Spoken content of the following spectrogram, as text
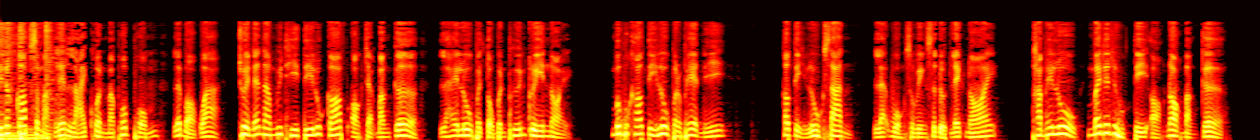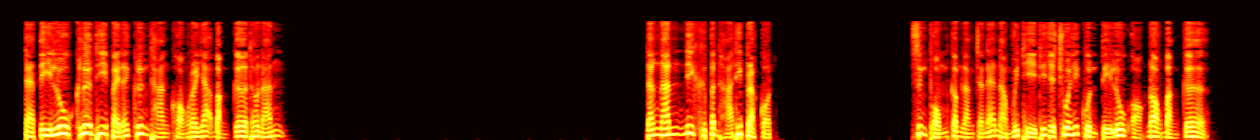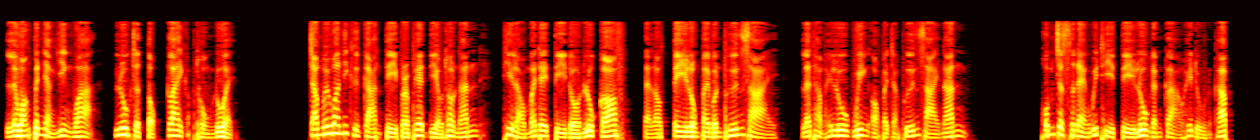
มีนักกอล์ฟสมัครเล่นหลายคนมาพบผม และบอกว่าช่วยแนะนำวิธีตีลูกกอล์ฟออกจากบังเกอร์ และให้ลูกไปตกบนพื้นกรีนหน่อย เมื่อพวกเขาตีลูกประเภทนี้ เขาตีลูกสั้น และวงสวิงสะดุดเล็กน้อยทำให้ลูกไม่ได้ถูกตีออกนอกบังเกอร์ แต่ตีลูกเคลื่อนที่ไปได้ครึ่งทางของระยะบังเกอร์เท่านั้น ดังนั้นนี่คือปัญหาที่ปรากฏ ซึ่งผมกำลังจะแนะนำวิธีที่จะช่วยให้คุณตีลูกออกนอกบังเกอร์ และหวังเป็นอย่างยิ่งว่าลูกจะตกใกล้กับธงด้วยจำไว้ว่านี่คือการตีประเภทเดียวเท่านั้น ที่เราไม่ได้ตีโดนลูกกอล์ฟแต่เราตีลงไปบนพื้นทราย และทำให้ลูกวิ่งออกไปจากพื้นทรายนั้น ผมจะแสดงวิธีตีลูกดังกล่าวให้ดูนะครับ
